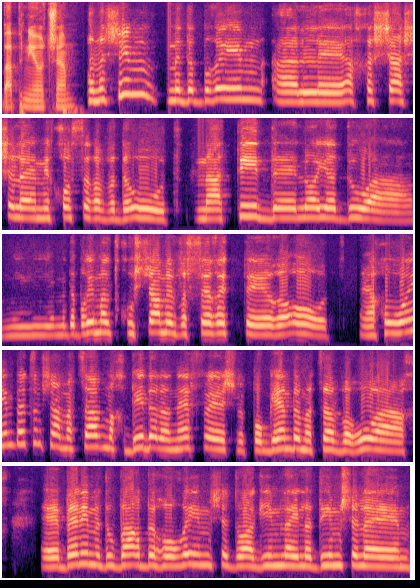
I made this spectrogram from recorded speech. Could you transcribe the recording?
בפניות שם? אנשים מדברים על uh, החשש שלהם מחוסר הוודאות, מעתיד uh, לא ידוע, מדברים על תחושה מבשרת uh, רעות. אנחנו רואים בעצם שהמצב מכביד על הנפש ופוגם במצב הרוח, בין אם מדובר בהורים שדואגים לילדים שלהם,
